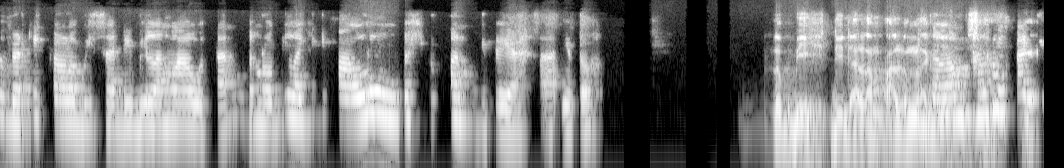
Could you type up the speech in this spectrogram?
itu berarti kalau bisa dibilang lautan, Bang Robi lagi di palung kehidupan gitu ya saat itu. Lebih di dalam palung di lagi. Dalam palung lagi,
